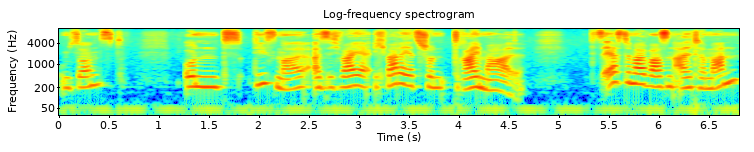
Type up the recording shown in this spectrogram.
umsonst. Und diesmal, also ich war ja, ich war da jetzt schon dreimal. Das erste Mal war es ein alter Mann,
